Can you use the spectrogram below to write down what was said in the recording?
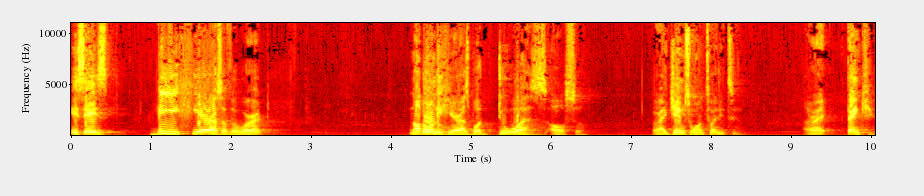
it says, Be hearers of the word, not only hearers, but doers also. All right, James 1 22. All right, thank you.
